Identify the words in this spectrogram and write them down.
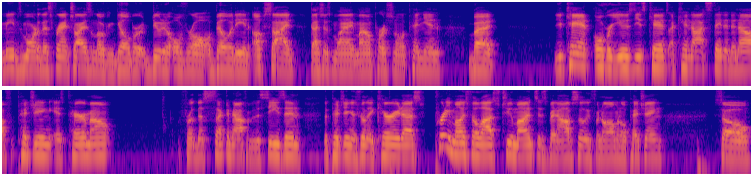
means more to this franchise than Logan Gilbert due to overall ability and upside. That's just my my own personal opinion. But you can't overuse these kids. I cannot state it enough. Pitching is paramount for the second half of the season. The pitching has really carried us pretty much for the last two months. It's been absolutely phenomenal pitching. So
